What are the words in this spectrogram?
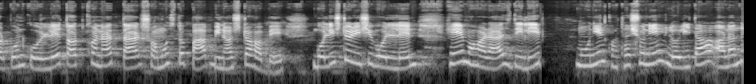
অর্পণ করলে তৎক্ষণাৎ তার সমস্ত পাপ বিনষ্ট হবে। বলিষ্ঠ ঋষি বললেন, হে মহারাজ, দিলীপ মুনির কথা শুনে ললিতা আনন্দ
